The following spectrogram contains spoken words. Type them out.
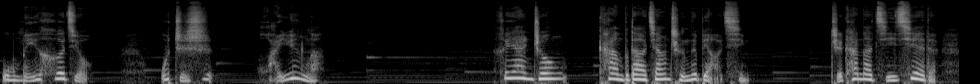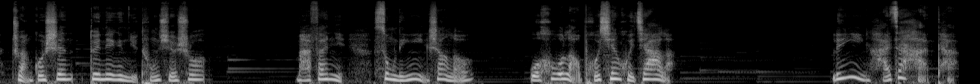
我没喝酒，我只是怀孕了。”黑暗中看不到江城的表情。只看到急切的转过身，对那个女同学说：“麻烦你送林颖上楼，我和我老婆先回家了。”林颖还在喊他，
